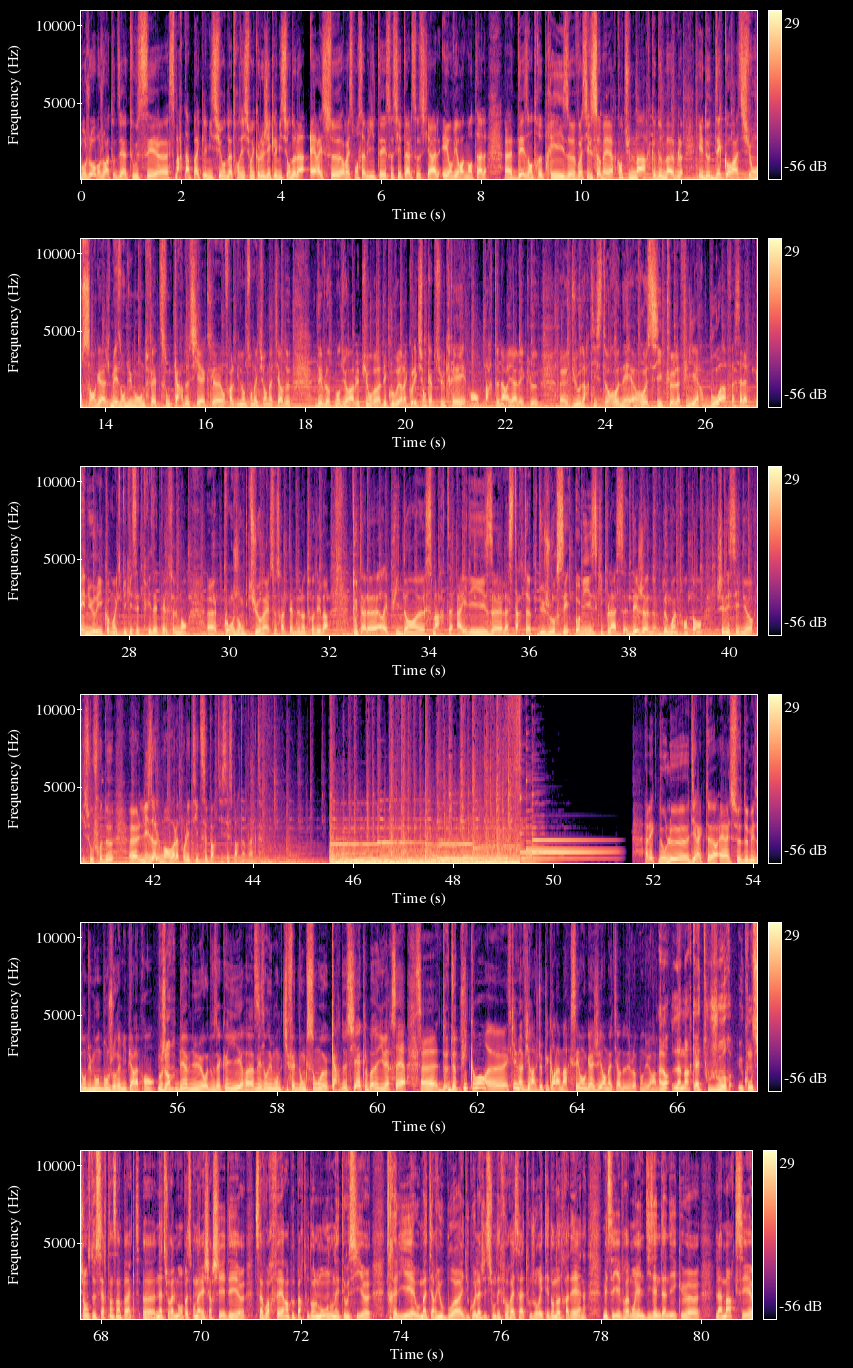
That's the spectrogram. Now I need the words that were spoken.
Bonjour, bonjour à toutes et à tous. C'est euh, Smart Impact, l'émission de la transition écologique, l'émission de la RSE, responsabilité sociétale, sociale et environnementale euh, des entreprises. Voici le sommaire. Quand une marque de meubles et de décoration s'engage, Maison du Monde fête son quart de siècle. Euh, on fera le bilan de son action en matière de développement durable et puis on va découvrir la collection capsule créée en partenariat avec le duo d'artistes René Recycle. La filière bois face à la pénurie. Comment expliquer cette crise? Est-elle seulement conjoncturelle. Ce sera le thème de notre débat tout à l'heure. Et puis dans euh, Smart Ideas, euh, la start-up du jour, c'est Omise qui place des jeunes de moins de 30 ans chez des seniors qui souffrent de euh, l'isolement. Voilà pour les titres, c'est parti, c'est Smart Impact. Avec nous, le directeur RSE de Maison du Monde. Bonjour Rémi Pierre Lapran. Bonjour. Bienvenue, heureux de vous accueillir. Euh, Maison du Monde qui fête donc son euh, quart de siècle. Bon anniversaire. Euh, depuis quand, est-ce qu'il y a eu un virage? Depuis quand la marque s'est engagée en matière de développement durable? Alors, la marque a toujours eu conscience de certains impacts, mhm. naturellement, parce qu'on allait chercher des savoir-faire un peu partout dans le monde. On était aussi très lié aux matériaux bois et du coup, à la gestion des forêts, ça a toujours été dans notre ADN. Mais c'est vraiment il y a une dizaine d'années que la marque s'est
